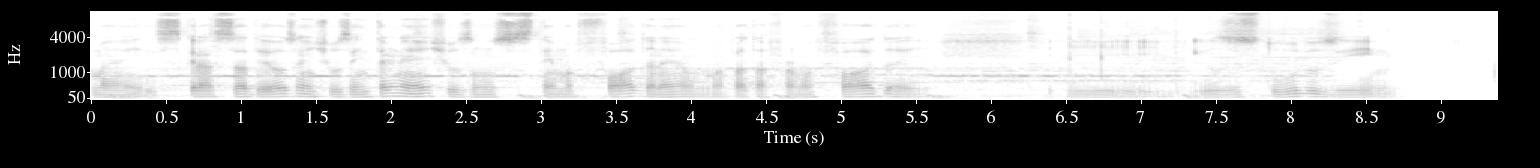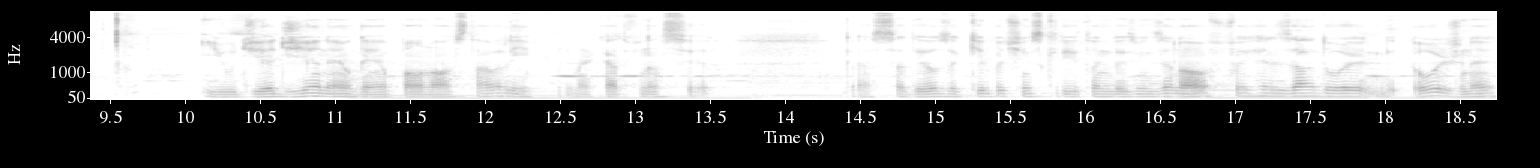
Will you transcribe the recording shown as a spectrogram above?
Mas graças a Deus a gente usa a internet, usa um sistema foda, né? Uma plataforma foda e, e, e os estudos e, e o dia a dia, né? O ganha-pão nosso estava ali no mercado financeiro. Graças a Deus, aquilo que eu tinha escrito em 2019 foi realizado hoje, né?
